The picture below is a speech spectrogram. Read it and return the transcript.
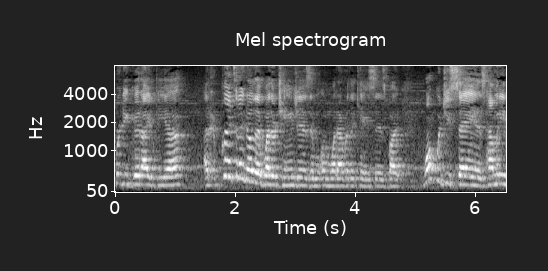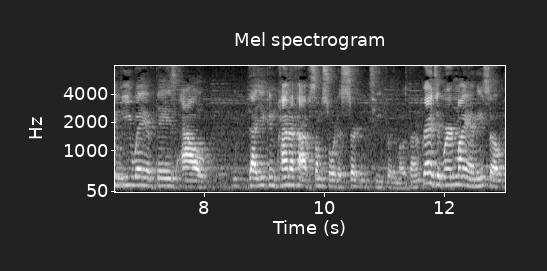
pretty good idea? And granted, I know that weather changes and, and whatever the case is, but what would you say is how many leeway of days out that you can kind of have some sort of certainty for the most part? Granted, we're in Miami, so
